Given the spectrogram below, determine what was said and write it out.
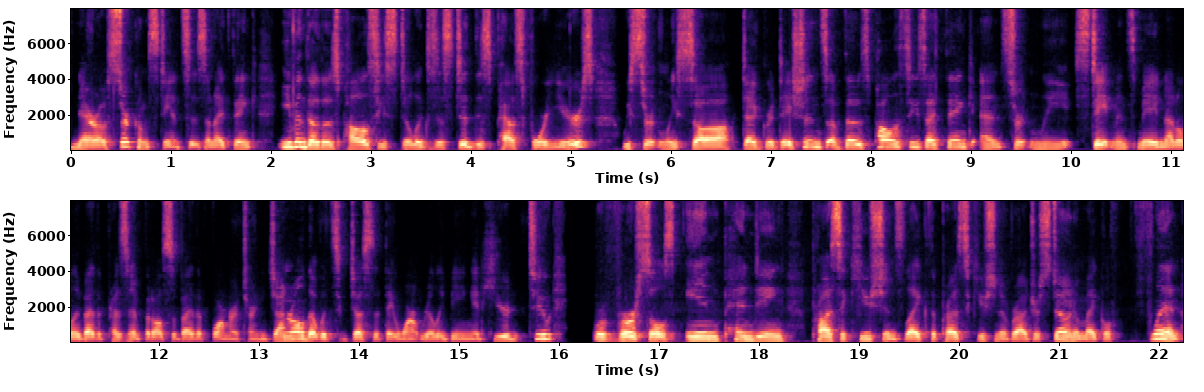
narrow circumstances. And I think even though those policies still existed this past four years, we certainly saw degradations of those policies, I think, and certainly statements made not only by the president, but also by the former attorney general that would suggest that they weren't really being adhered to. Reversals in pending prosecutions, like the prosecution of Roger Stone and Michael Flynn.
